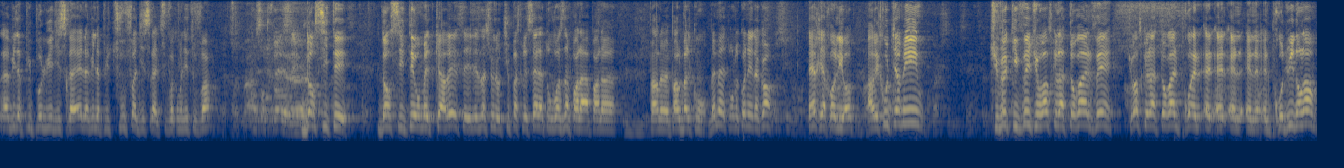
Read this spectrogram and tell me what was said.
La ville la plus polluée d'Israël, la ville la plus tsoufa d'Israël. Tsoufa, comment on dit tsoufa Concentré. euh, Densité. Densité au mètre carré, c'est les assuros. Tu passes le sel à ton voisin par, la, par, la, par, le, par le balcon. Bémet, on le connaît, d'accord? Yamim. Tu veux kiffer, tu vois ce que la Torah elle fait. Tu vois ce que la Torah elle, elle, elle, elle, produit dans l'homme.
